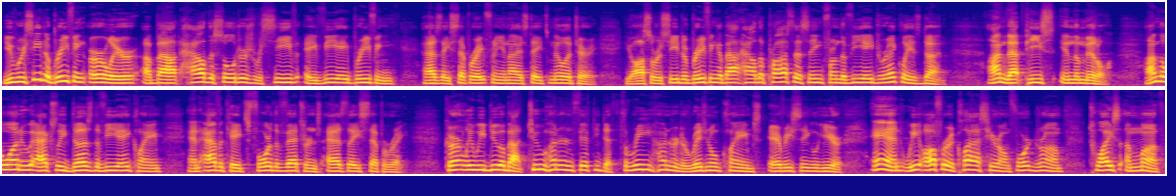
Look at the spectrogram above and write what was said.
You received a briefing earlier about how the soldiers receive a VA briefing as they separate from the United States military. You also received a briefing about how the processing from the VA directly is done. I'm that piece in the middle. I'm the one who actually does the VA claim and advocates for the veterans as they separate. Currently, we do about 250 to 300 original claims every single year. And we offer a class here on Fort Drum twice a month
